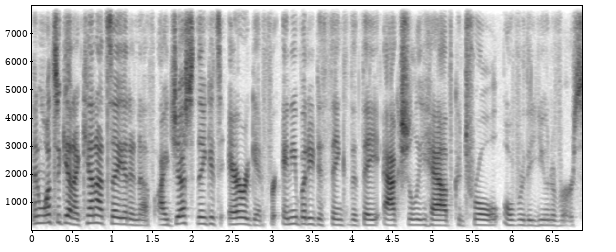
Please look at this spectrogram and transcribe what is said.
And once again, I cannot say it enough. I just think it's arrogant for anybody to think that they actually have control over the universe.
